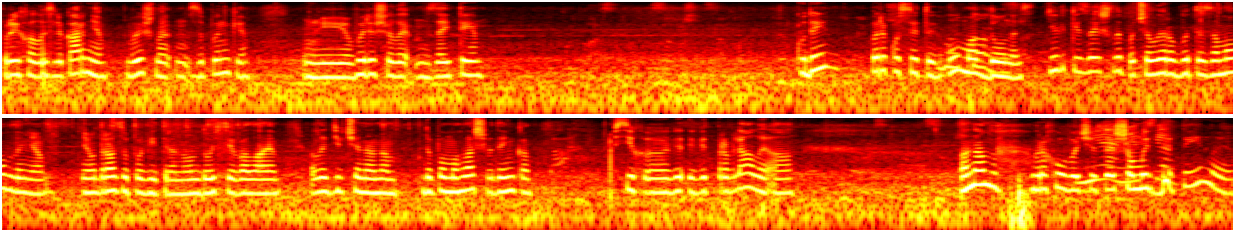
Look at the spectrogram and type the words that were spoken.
приїхали з лікарні, вийшли з зупинки, і вирішили зайти. Куди? Перекусити у Макдональдс. Тільки зайшли, почали робити замовлення і одразу повітряно, он досі валає. Але дівчина нам допомогла швиденько. Всіх е, відправляли, а, а нам, враховуючи те, що ми з дитиною,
